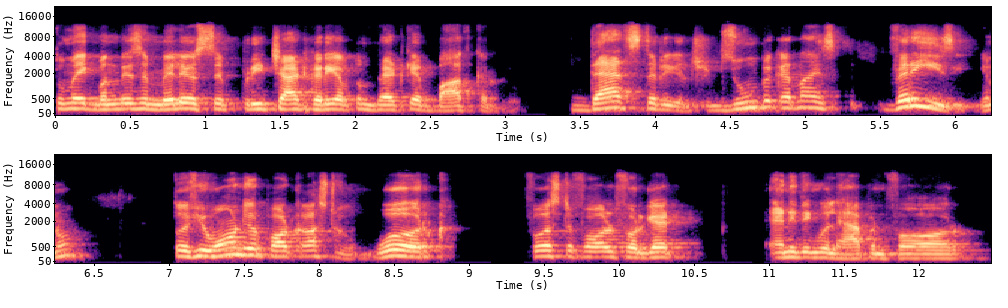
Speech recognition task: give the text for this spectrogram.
तुम एक बंदे से मिले, उससे प्री चैट करिए, अब तुम बैठ के बात कर लो that's the real shit Zoom पे करना is very easy you know तो if you want your podcast work first of all forget anything will happen for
